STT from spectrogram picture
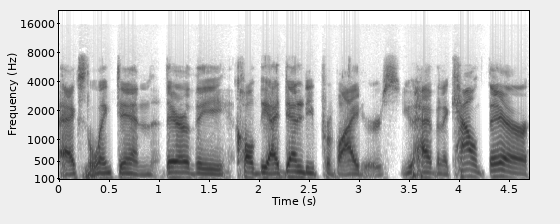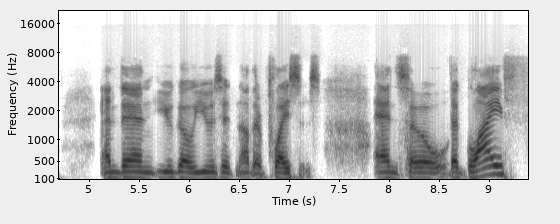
X LinkedIn. They're the called the identity providers. You have an account there, and then you go use it in other places. And so the GLEIF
